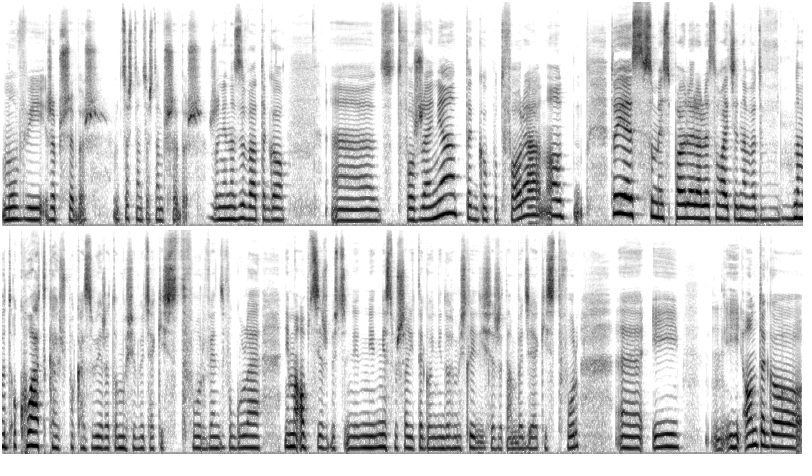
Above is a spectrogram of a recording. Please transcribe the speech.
mówi, że przybysz, coś tam, coś tam przybysz, że nie nazywa tego stworzenia tego potwora. No, to jest w sumie spoiler, ale słuchajcie, nawet, nawet okładka już pokazuje, że to musi być jakiś stwór, więc w ogóle nie ma opcji, żebyście nie, nie, nie słyszeli tego i nie domyślili się, że tam będzie jakiś stwór. E, I i on tego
